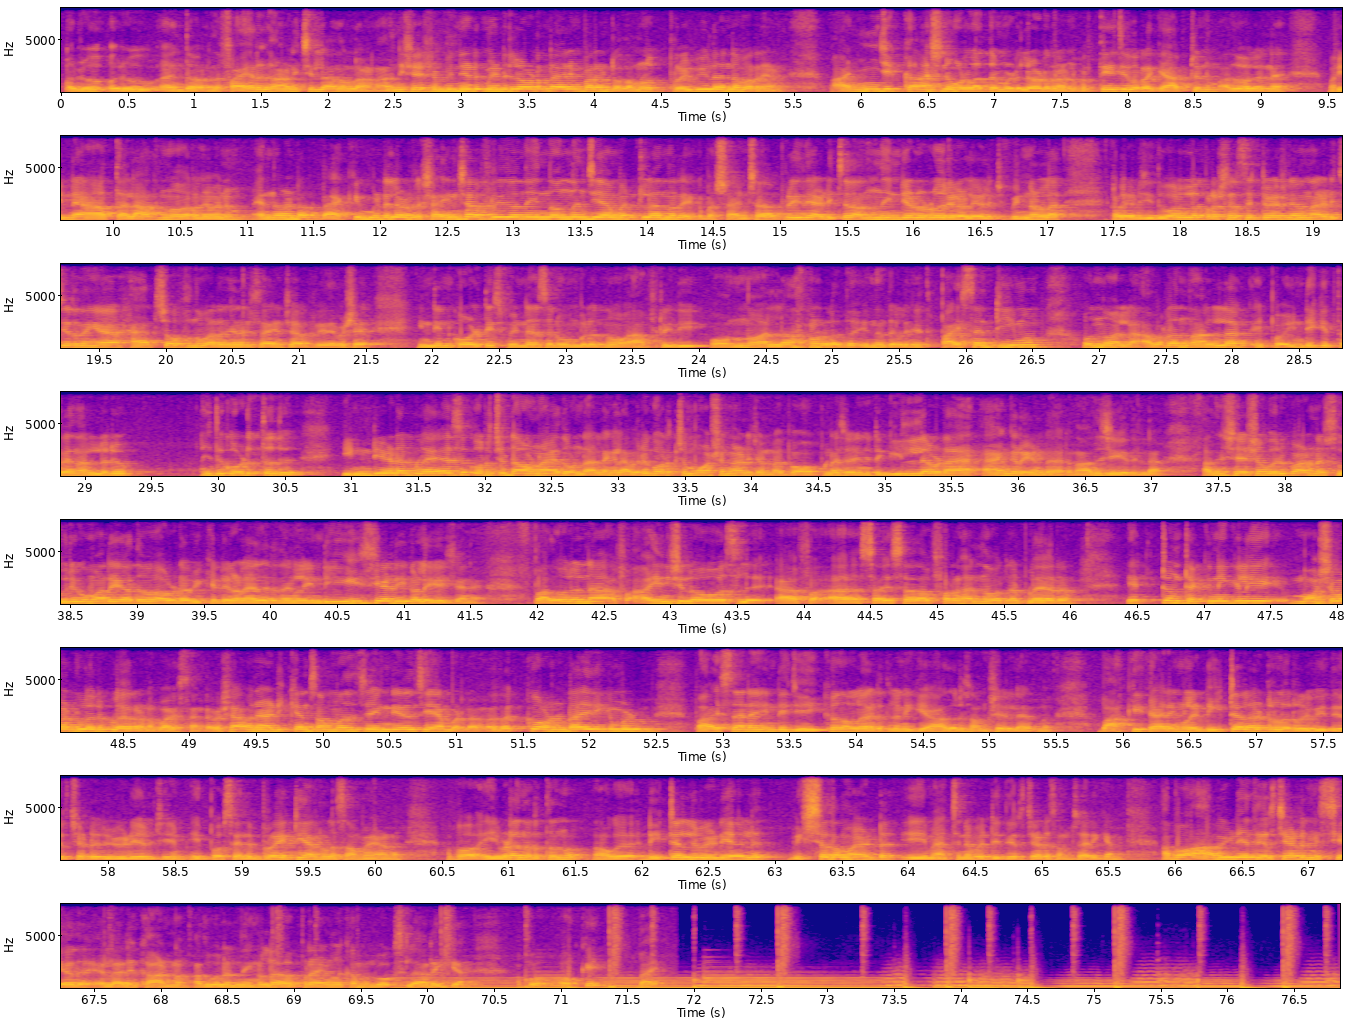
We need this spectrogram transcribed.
ഒരു ഒരു എന്താ പറയുക ഫയർ കാണിച്ചില്ല എന്നുള്ളതാണ്. അതിനുശേഷം പിന്നീട് മിഡിൽ ഓർഡറിന്റെ കാര്യം പറഞ്ഞിട്ടോ നമ്മൾ പ്രിവ്യൂവിൽ തന്നെ പറഞ്ഞാണ് അഞ്ച് കാശിന് കൊള്ളാത്ത മിഡിൽ ഓർഡറാണ് പ്രത്യേകിച്ച് ഇവരുടെ ക്യാപ്റ്റനും അതുപോലെ തന്നെ പിന്നെ ആ തലാത്ത് എന്ന് പറഞ്ഞവനും എന്ന് വേണ്ട ബാക്കി മിഡിൽ ഓർഡർ ഷൈൻ ഷാ ഫ്രീദ് ഒന്നും ഇന്നൊന്നും ചെയ്യാൻ പറ്റില്ല എന്നറിയാം. അപ്പോൾ ഷൈൻ ഷാ ഫ്രീദ് അടിച്ചത് അന്ന് ഇന്ത്യയുടെ ഉള്ള ഒരു കളി കളിച്ചു. പിന്നുള്ള കളി കളിച്ചു. ഇതുപോലുള്ള പ്രഷർ സിറ്റുവേഷനിൽ ഒന്ന് അടിച്ചിരുന്നെങ്കിൽ ഹാറ്റ്സ് ഓഫ് എന്ന് പറഞ്ഞാൽ ഷൈൻ ഷാ ഫ്രീദ് പക്ഷേ ഇന്ത്യൻ ക്വാളിറ്റി സ്പിന്നേഴ്സിന് മുമ്പിലൊന്നും അഫ്രീദി ഒന്നും അല്ല എന്നുള്ളത് ഇന്ന് തെളിഞ്ഞു. പാകിസ്ഥാൻ ടീമും ഒന്നുമല്ല അവരുടെ നല്ല ഇപ്പോൾ ഇന്ത്യയ്ക്ക് ഇത്രയും നല്ലൊരു ഇത് കൊടുത്തത് ഇന്ത്യയുടെ പ്ലേയേഴ്സ് കുറച്ച് ഡൗൺ ആയതുകൊണ്ട് അല്ലെങ്കിൽ അവർ കുറച്ച് മോശം കാണിച്ചിട്ടുണ്ട്. ഇപ്പോൾ ഓപ്പണേഴ്സ് കഴിഞ്ഞിട്ട് ഗില്ല് അവിടെ ആങ്കർ ചെയ്യേണ്ടതായിരുന്നു അത് ചെയ്തില്ല. അതിനുശേഷം ഒരു പാർട്ണർ സൂര്യകുമാർ യാദവ് അവിടെ വിക്കറ്റ് കളയാതിരുന്നെങ്കിൽ ഇന്ത്യ ഈസി ആയിട്ട് ഈ കളി ജയിച്ചാണ് അപ്പോൾ അതുപോലെ തന്നെ ഇനിഷ്യൽ ഓവേഴ്സിൽ സൈസ ഫർഹാൻ എന്ന് പറഞ്ഞ പ്ലെയർ ഏറ്റവും ടെക്നിക്കലി മോശമായിട്ടുള്ള ഒരു പ്ലെയറാണ് പാകിസ്ഥാന്റെ. പക്ഷേ അവനെ അടിക്കാൻ സമ്മതിച്ച് ഇന്ത്യ അത് ചെയ്യാൻ പറ്റില്ല അതൊക്കെ ഉണ്ടായിരിക്കുമ്പോഴും പാകിസ്ഥാനെ ഇന്ത്യ ജയിക്കും എന്നുള്ള കാര്യത്തിൽ എനിക്ക് യാതൊരു സംശയമില്ലായിരുന്നു. ബാക്കി കാര്യങ്ങൾ ഡീറ്റെയിൽ ആയിട്ടുള്ള റിവ്യൂ തീർച്ചയായിട്ടും ഒരു വീഡിയോയിൽ ചെയ്യും. ഇപ്പോൾ സെലിബ്രേറ്റ് ചെയ്യാനുള്ള സമയമാണ്. അപ്പോൾ ഇവിടെ നിർത്തുന്നു. നമുക്ക് ഡീറ്റെയിൽഡ് വീഡിയോയിൽ വിശദമായിട്ട് ഈ മാച്ചിനെ പറ്റി തീർച്ചയായിട്ടും സംസാരിക്കാം. അപ്പോൾ ആ വീഡിയോ തീർച്ചയായിട്ടും മിസ് ചെയ്യാതെ എല്ലാവരും കാണണം. അതുപോലെ നിങ്ങളുടെ അഭിപ്രായങ്ങൾ കമന്റ് ബോക്സിൽ അറിയിക്കാം അപ്പോൾ ഓക്കെ ബൈ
